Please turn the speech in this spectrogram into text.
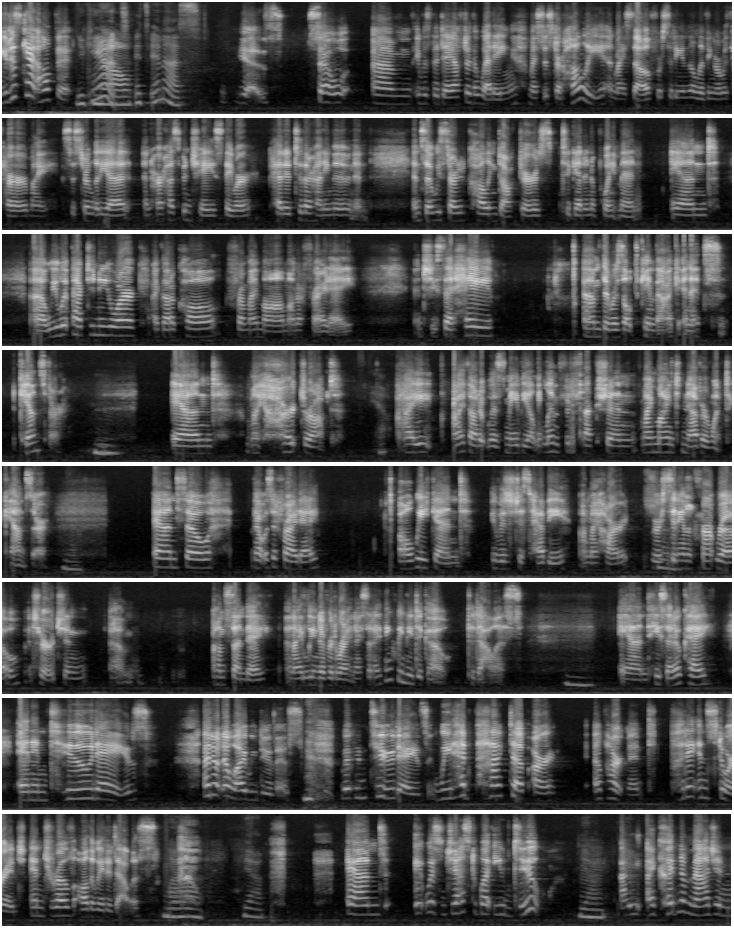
You just can't help it. You can't. No. It's in us. Yes. So um, it was the day after the wedding. My sister Holly and myself were sitting in the living room with her. My sister Lydia and her husband Chase, they were headed to their honeymoon. And, and so we started calling doctors to get an appointment. And uh, we went back to New York. I got a call from my mom on a Friday. And she said, Hey, um, the results came back and it's cancer. And my heart dropped. Yeah. I I thought it was maybe a lymph infection. My mind never went to cancer. And so that was a Friday. All weekend, it was just heavy on my heart. We were sitting in the front row at church and um, on Sunday, and I leaned over to Ryan. And I said, "I think we need to go to Dallas." And he said, "Okay." And in two days, I don't know why we do this, but in two days, we had packed up our apartment, put it in storage, and drove all the way to Dallas. Wow. Yeah. And it was just what you do. Yeah. I, I couldn't imagine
